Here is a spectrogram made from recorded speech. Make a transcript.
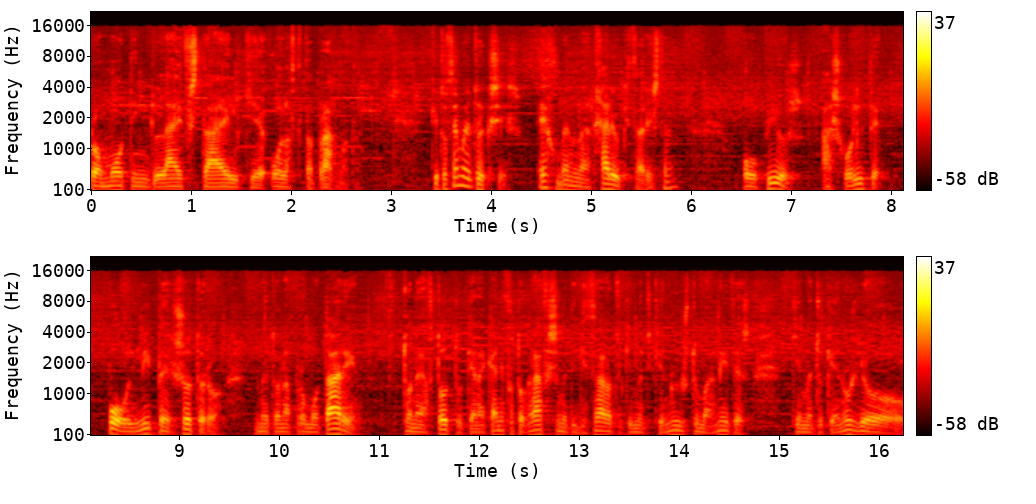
promoting lifestyle και όλα αυτά τα πράγματα. Και το θέμα είναι το εξής. Έχουμε έναν αρχάριο κιθαρίστα, ο οποίος ασχολείται πολύ περισσότερο με το να προμοτάρει τον εαυτό του και να κάνει φωτογράφηση με την κιθάρα του και με τους καινούριους του μαγνήτες και με το καινούριο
